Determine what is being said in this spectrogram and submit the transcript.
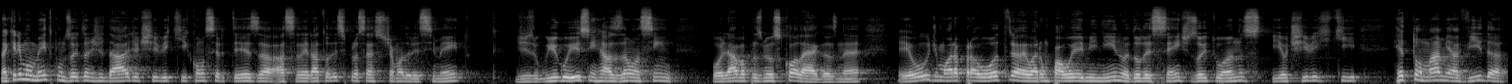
Naquele momento, com 18 anos de idade, eu tive que, com certeza, acelerar todo esse processo de amadurecimento. Digo isso em razão, assim, olhava para os meus colegas, né? Eu, de uma hora para outra, eu era um pauê menino, adolescente, 18 anos, e eu tive que retomar minha vida,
